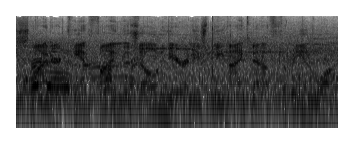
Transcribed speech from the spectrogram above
Slider can't find the zone here, and he's behind now, three and one.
